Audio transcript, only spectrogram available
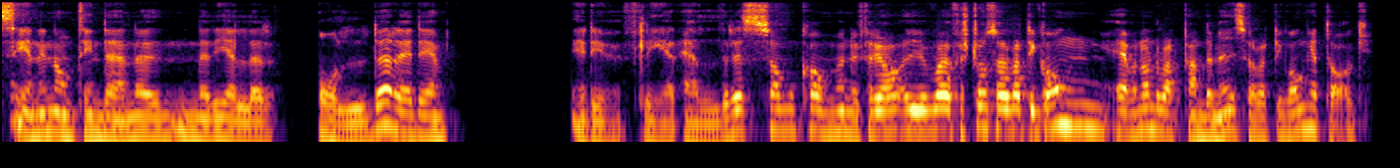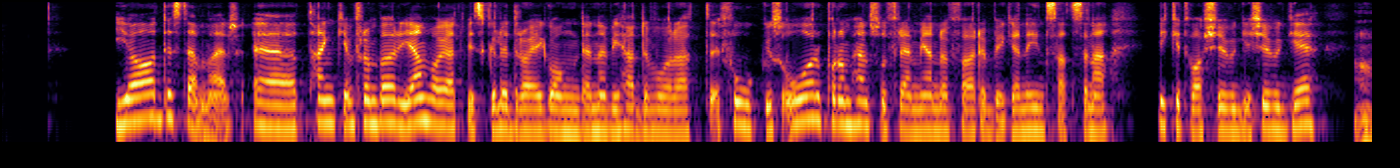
Ser ni någonting där när, när det gäller ålder? Är det, är det fler äldre som kommer nu? För jag, vad jag förstår så har det varit igång, även om det varit pandemi, så har det varit igång ett tag. Ja, det stämmer. Eh, tanken från början var ju att vi skulle dra igång det när vi hade vårt fokusår på de hälsofrämjande och förebyggande insatserna, vilket var 2020. Ah.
